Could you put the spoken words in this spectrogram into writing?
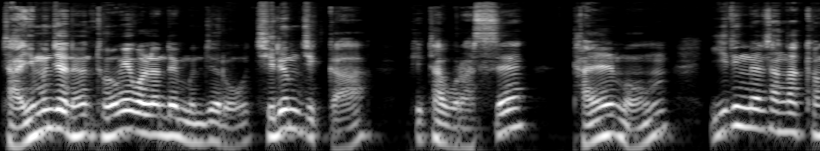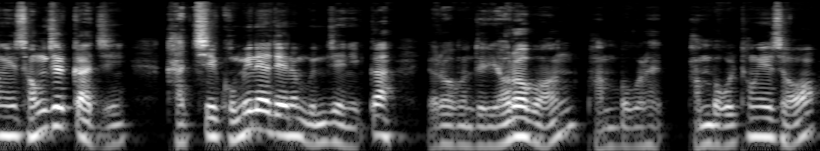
자, 이 문제는 도형에 관련된 문제로 지름직과 피타고라스, 닮음, 이등변 삼각형의 성질까지 같이 고민해야 되는 문제니까 여러분들이 여러 번 반복을 해- 반복을 통해서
